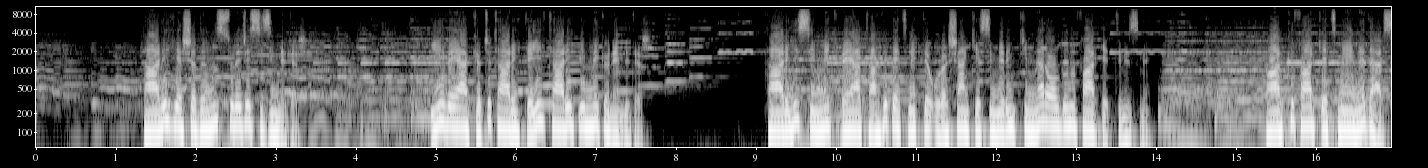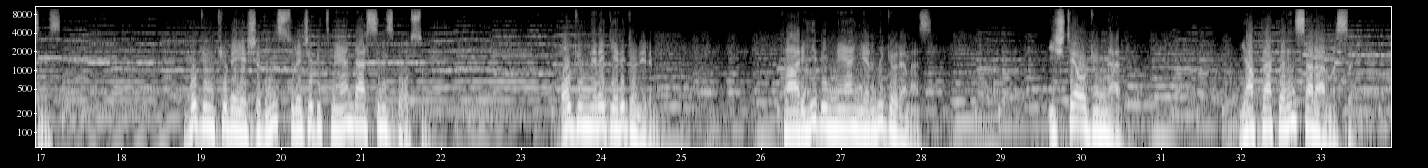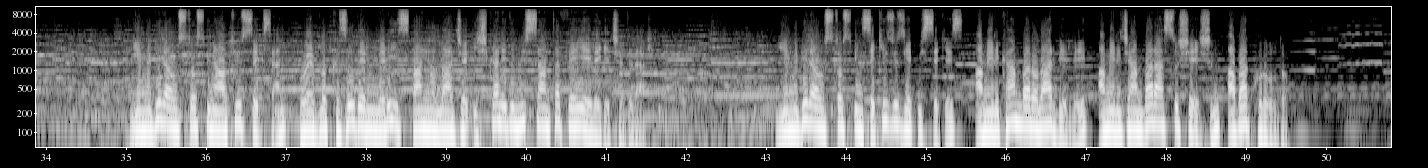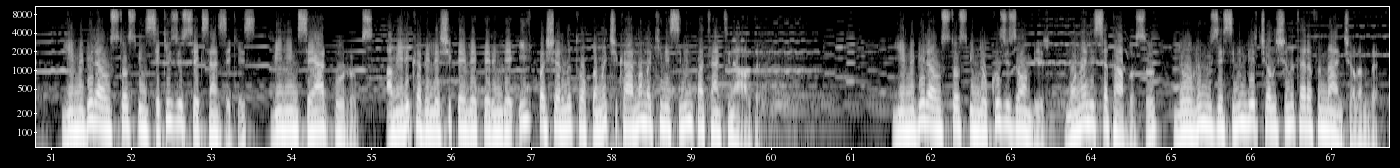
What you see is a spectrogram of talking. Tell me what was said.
Tarih yaşadığınız sürece sizinledir. İyi veya kötü tarih değil tarih bilmek önemlidir. Tarihi silmek veya tahrip etmekle uğraşan kesimlerin kimler olduğunu fark ettiniz mi? Farkı fark etmeye ne dersiniz? Bugünkü ve yaşadığınız sürece bitmeyen dersiniz bu olsun. O günlere geri dönelim. Tarihi bilmeyen yarını göremez. İşte o günler. Yaprakların sararması. 21 Ağustos 1680, Pueblo Kızılderilileri İspanyollarca işgal edilmiş Santa Fe'yi ele geçirdiler. 21 Ağustos 1878, Amerikan Barolar Birliği, American Bar Association, ABA kuruldu. 21 Ağustos 1888, William Seymour Burroughs, Amerika Birleşik Devletleri'nde ilk başarılı toplama çıkarma makinesinin patentini aldı. 21 Ağustos 1911, Mona Lisa tablosu, Louvre Müzesi'nin bir çalışanı tarafından çalındı.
